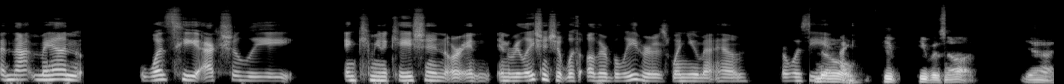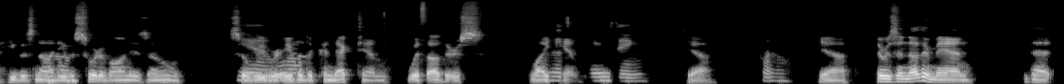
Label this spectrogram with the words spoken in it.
And that man, was he actually in communication or in, in relationship with other believers when you met him? Or was he? No, I, he, he was not. Yeah, he was not. He was sort of on his own. So yeah, we were wow. able to connect him with others like That's him. Amazing. Yeah. Wow. Yeah. There was another man that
